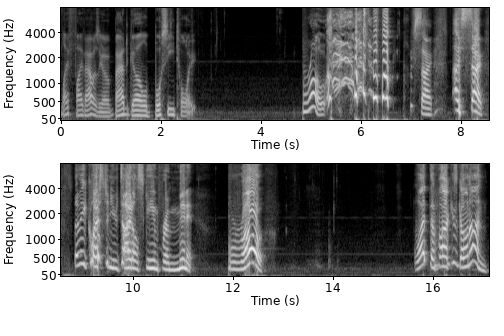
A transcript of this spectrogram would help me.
Life five hours ago. Bad girl bussy toy. Bro. I'm sorry. I'm sorry. Let me question your title scheme for a minute. Bro! What the fuck is going on?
